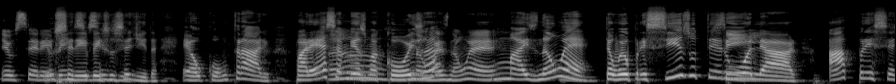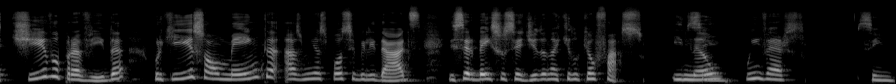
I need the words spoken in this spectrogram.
eu serei, eu bem, serei bem sucedida. É o contrário. Parece ah, a mesma coisa, não, mas não é. Mas não, é. é. Então eu preciso ter Sim. um olhar apreciativo para a vida, porque isso aumenta as minhas possibilidades de ser bem-sucedida naquilo que eu faço e não Sim. o inverso. Sim,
